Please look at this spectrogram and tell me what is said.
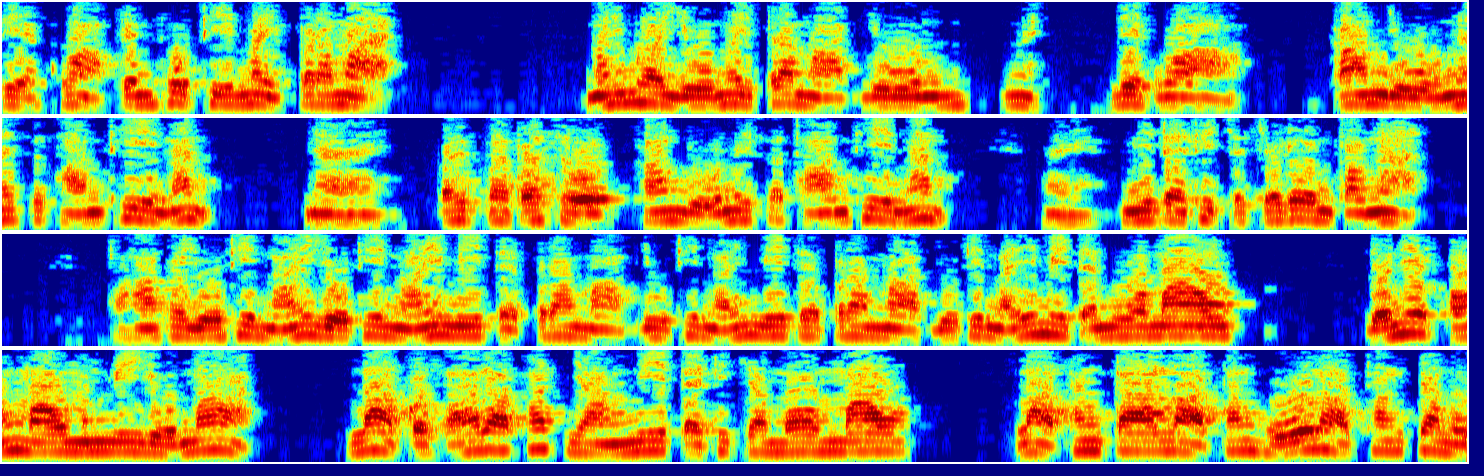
เรียกว่าเป็นผู้ที่ไม่ประมาท ในเมื่ออยู่ไม่ประมาทอยู่เรียกว่าการอยู่ในสถานที่นั้นไปไปประเสริฐการอยู่ในสถานที่นั้นมีแต่ที่จะเจริญก้าวหน้าถ้าหากอยู่ที่ไหนอยู่ที่ไหนมีแต่ประมาทอยู่ที่ไหนมีแต่ประมาทอยู่ที่ไหนมีแต่มัวเมา เดี๋ยวนี้ของเมามันมีอยู่มากลาบก็สารพัดอย่างมีแต่ที่จะมอมเมาลาดทางตาลาดทางหูลาดทางจมู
